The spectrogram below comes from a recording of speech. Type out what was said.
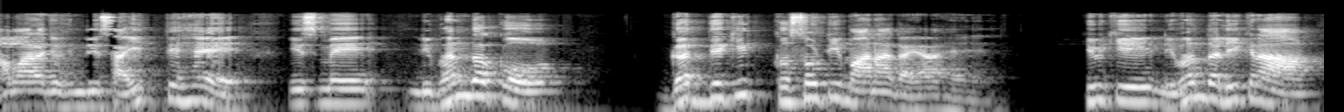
हमारा जो हिंदी साहित्य है, इसमें निबंध को गद्य की कसौटी माना गया है। क्योंकि निबंध लिखना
